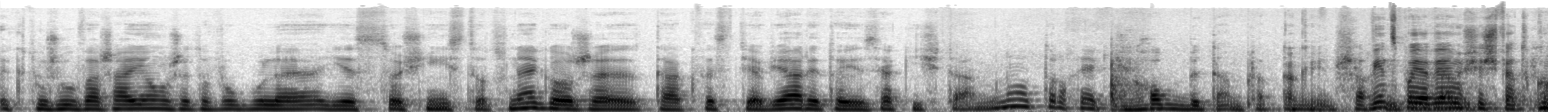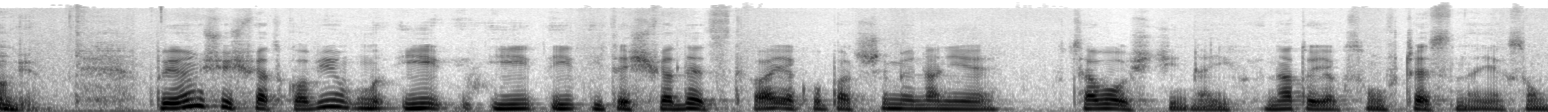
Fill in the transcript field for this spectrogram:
y, którzy uważają, że to w ogóle jest coś nieistotnego, że ta kwestia wiary to jest jakiś tam, no trochę jakiś mhm. hobby tam, prawda? Okay. Więc pojawiają się świadkowie. Pojawiają się świadkowie i, i, i, i te świadectwa, jak popatrzymy na nie w całości, na, ich, na to, jak są wczesne, jak są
